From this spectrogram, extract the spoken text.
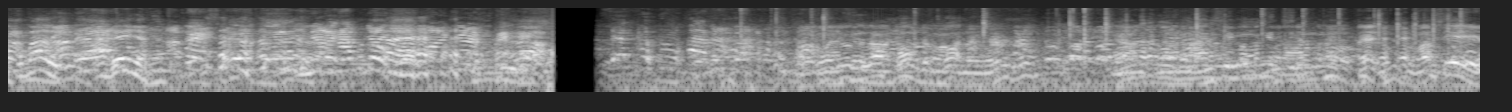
kebalik. Adanya. Ini anaknya. Ntar kalau udah main 5 menit, 5 menit. Ini belum sih.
